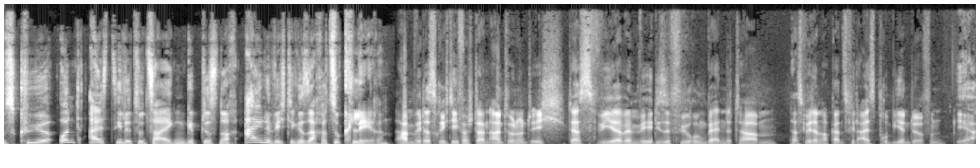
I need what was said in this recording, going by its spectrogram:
uns Kühe und Eisdiele zu zeigen, gibt es noch eine wichtige Sache zu klären. Haben wir das richtig verstanden, Anton und ich, dass wir, wenn wir hier diese Führung beendet haben, dass wir dann auch ganz viel Eis probieren dürfen? Ja.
